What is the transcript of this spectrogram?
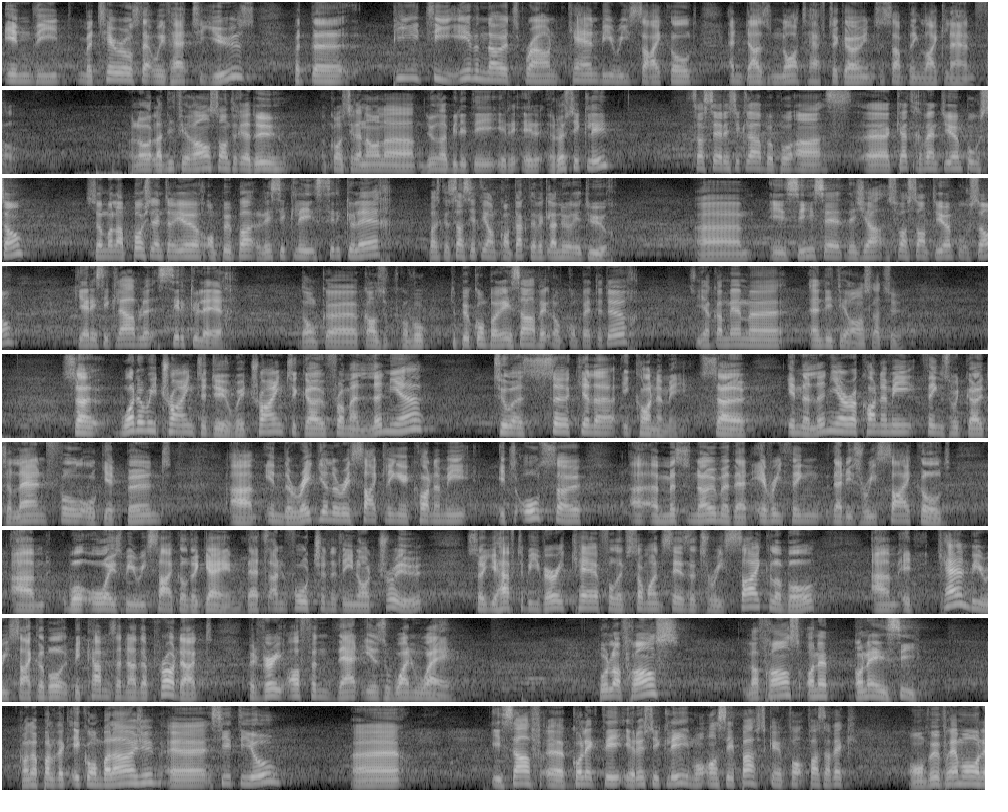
in the materials that we've had to use, but the PET, even though it's brown, can be recycled and does not have to go into something like landfill. Alors, la différence entre les deux concernant la durabilité et, et recyclé, ça c'est recyclable pour à euh, 81%. Seulement la poche l'intérieur, on ne peut pas recycler circulaire parce que ça c'était en contact avec la nourriture. Euh, ici, c'est déjà 61% qui est recyclable circulaire. Donc, euh, quand, quand vous, tu peux comparer ça avec nos compétiteurs, il y a quand même euh, une différence là-dessus. So, what are we trying to do? We're trying to go from a linear to a circular economy. So, in the linear economy, things would go to landfill or get burned. Um, in the regular recycling economy, it's also a, a misnomer that everything that is recycled um, will always be recycled again. That's unfortunately not true. So, you have to be very careful if someone says it's recyclable um, it can be recyclable, it becomes another product, but very often that is one way. Pour la France, la France, on est, on est ici. Quand on parle avec Éco-emballage, euh, Citeo, euh, ils savent euh, collecter et recycler, mais on ne sait pas ce qu'on faut faire avec. On veut vraiment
